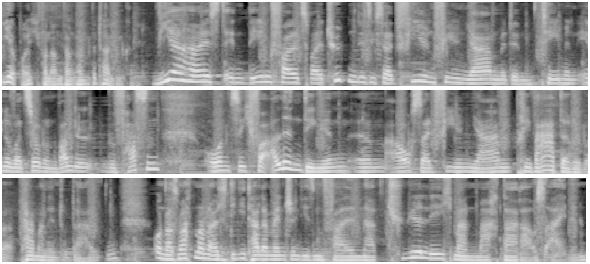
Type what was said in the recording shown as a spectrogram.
ihr euch von Anfang an beteiligen könnt. Wir heißt in dem Fall zwei Typen, die sich seit vielen, vielen Jahren mit den Themen Innovation und Wandel befassen und sich vor allen Dingen ähm, auch seit vielen Jahren privat darüber permanent unterhalten. Und was macht man als digitaler Mensch in diesem Fall? Natürlich, man macht daraus einen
